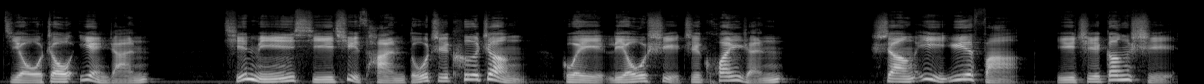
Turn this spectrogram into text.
九州晏然。秦民喜去惨毒之苛政，归刘氏之宽仁。省议约法，与之更始，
